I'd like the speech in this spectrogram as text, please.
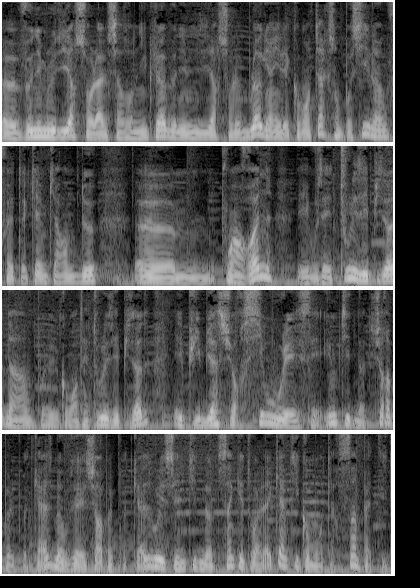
Euh, venez me le dire sur la Running Club, venez me le dire sur le blog. hein. il y a les commentaires qui sont possibles. hein. Vous faites km42.run euh, et vous avez tous les épisodes. hein. Vous pouvez commenter tous les épisodes. Et puis bien sûr, si vous voulez laisser une petite note sur Apple Podcast, ben, vous allez sur Apple Podcast, vous laissez une petite note 5 étoiles avec un petit commentaire sympathique.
